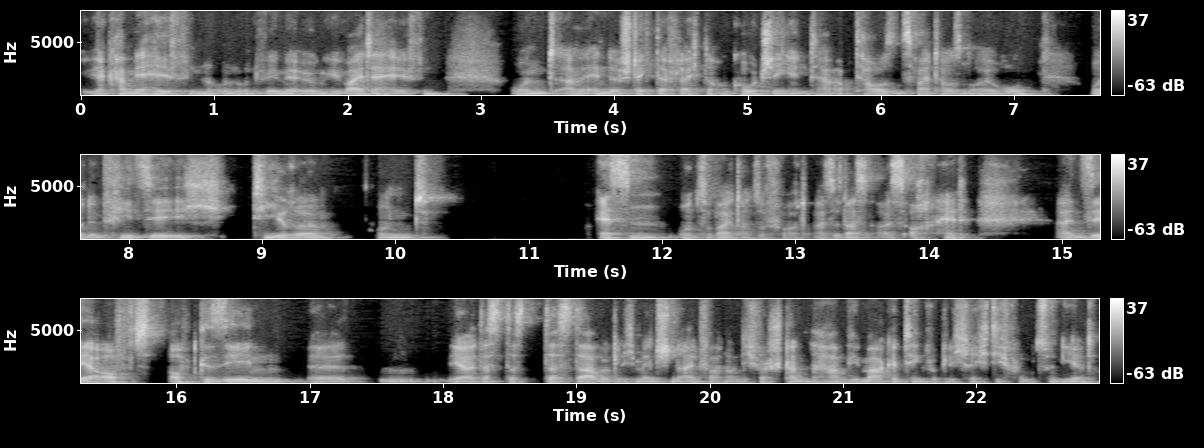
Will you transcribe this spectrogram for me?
er kann mir helfen und, und will mir irgendwie weiterhelfen. Und am Ende steckt da vielleicht noch ein Coaching hinter ab 1000, 2000 Euro. Und im Feed sehe ich Tiere und Essen und so weiter und so fort. Also das ist auch ein, ein sehr oft, oft gesehen, äh, ja, dass, dass, dass da wirklich Menschen einfach noch nicht verstanden haben, wie Marketing wirklich richtig funktioniert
